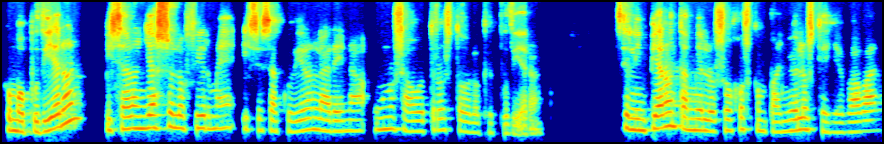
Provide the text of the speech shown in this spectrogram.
Como pudieron, Pisaron ya solo firme y se sacudieron la arena unos a otros todo lo que pudieron. Se limpiaron también los ojos con pañuelos que llevaban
